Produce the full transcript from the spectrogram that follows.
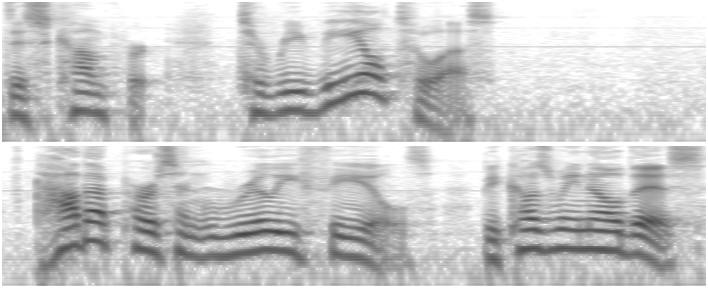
discomfort to reveal to us how that person really feels. Because we know this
